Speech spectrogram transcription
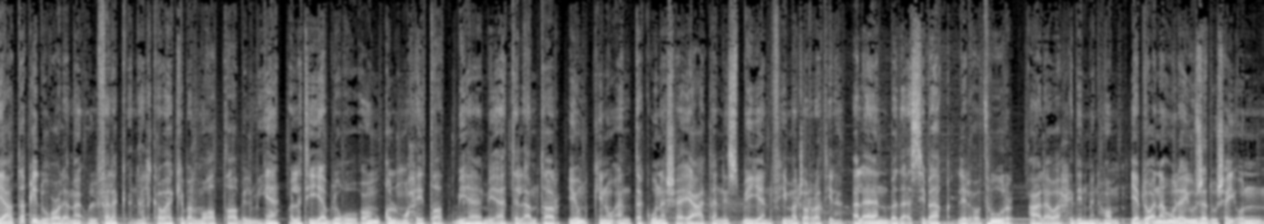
يعتقد علماء الفلك أن الكواكب المغطاة بالمياه والتي يبلغ عمق المحيطات بها مئات الأمتار يمكن أن تكون شائعة نسبيا في مجرتنا. الآن بدأ السباق للعثور على واحد منهم. يبدو أنه لا يوجد شيء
